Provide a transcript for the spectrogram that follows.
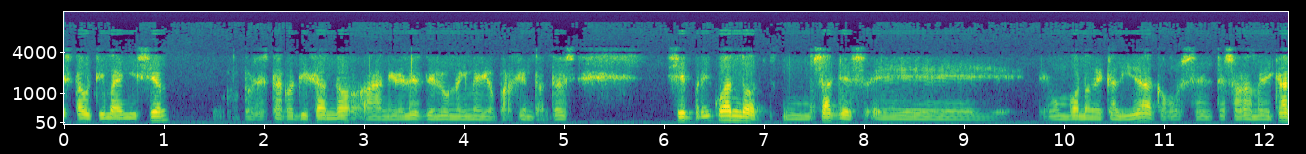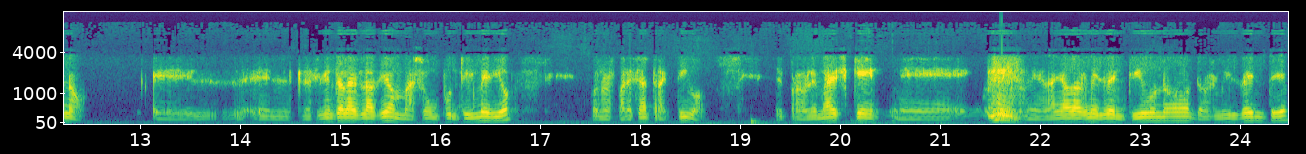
esta última emisión, pues está cotizando a niveles del 1,5%. Entonces, siempre y cuando saques eh, un bono de calidad, como es el Tesoro americano, el, crecimiento de la inflación más un punto y medio, pues nos parece atractivo. El problema es que eh, en el año 2021, 2020,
